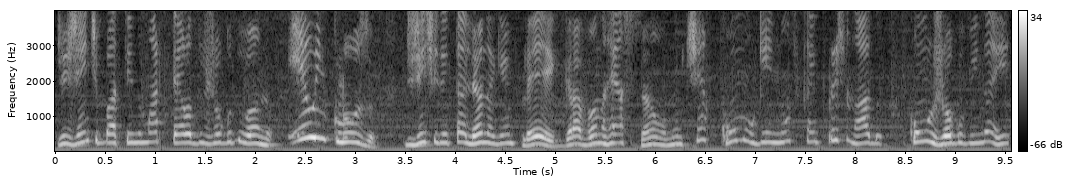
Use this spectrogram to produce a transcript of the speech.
de gente batendo martelo do jogo do ano, eu incluso de gente detalhando a gameplay, gravando reação. Não tinha como alguém não ficar impressionado com o jogo vindo aí,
